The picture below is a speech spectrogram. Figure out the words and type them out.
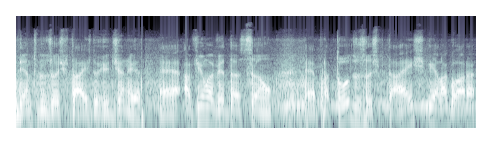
dentro dos hospitais do Rio de Janeiro. É, havia uma vedação é, para todos os hospitais e ela agora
